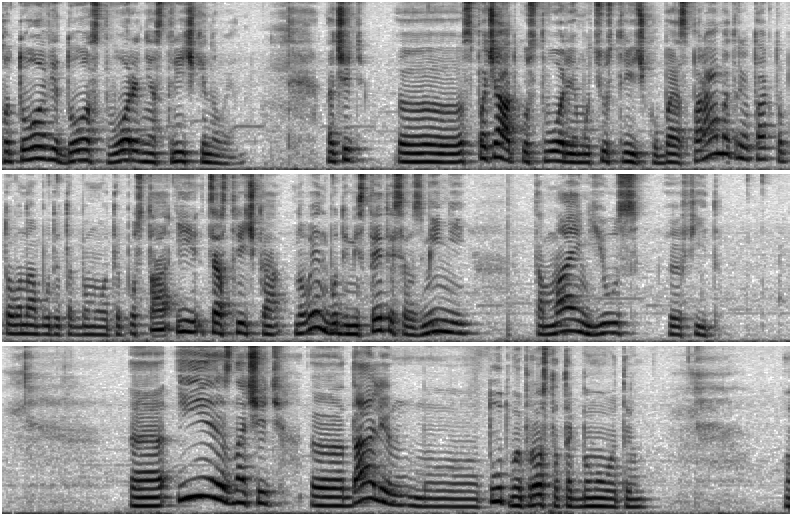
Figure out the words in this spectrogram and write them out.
готові до створення стрічки новин. Значить, е, спочатку створюємо цю стрічку без параметрів, так, тобто вона буде, так би мовити, пуста, і ця стрічка новин буде міститися в змінній там, mine use е, feed. Е, і, значить, далі тут ми просто, так би мовити, е,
